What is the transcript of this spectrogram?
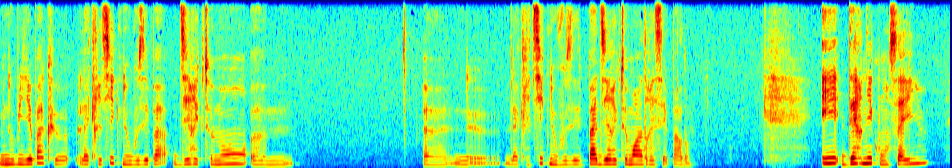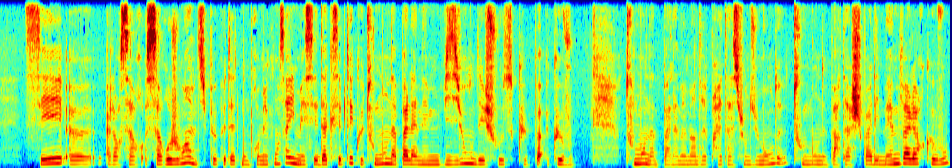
Mais n'oubliez pas que la critique ne vous est pas directement. Euh, euh, la critique ne vous est pas directement adressée, pardon. Et dernier conseil, c'est. Euh, alors ça, rejoint un petit peu peut-être mon premier conseil, mais c'est d'accepter que tout le monde n'a pas la même vision des choses que, vous. Tout le monde n'a pas la même interprétation du monde, tout le monde ne partage pas les mêmes valeurs que vous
